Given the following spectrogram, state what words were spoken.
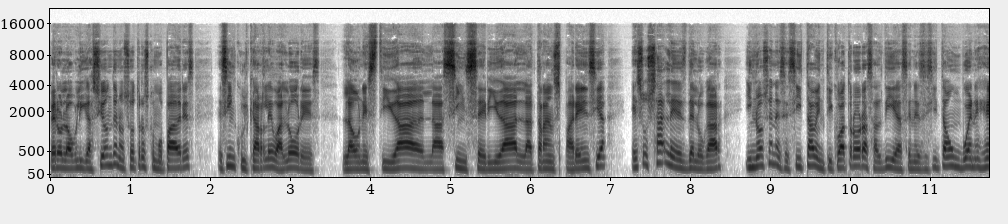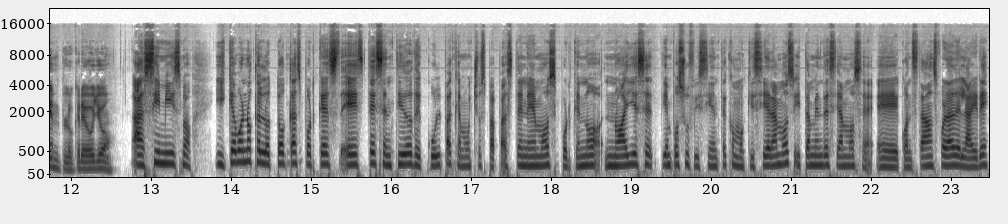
pero la obligación de nosotros como padres es inculcarle valores, la honestidad, la sinceridad, la transparencia. Eso sale desde el hogar y no se necesita 24 horas al día, se necesita un buen ejemplo, creo yo. Así mismo. Y qué bueno que lo tocas porque es este sentido de culpa que muchos papás tenemos porque no, no hay ese tiempo suficiente como quisiéramos. Y también decíamos eh, eh, cuando estábamos fuera del aire,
